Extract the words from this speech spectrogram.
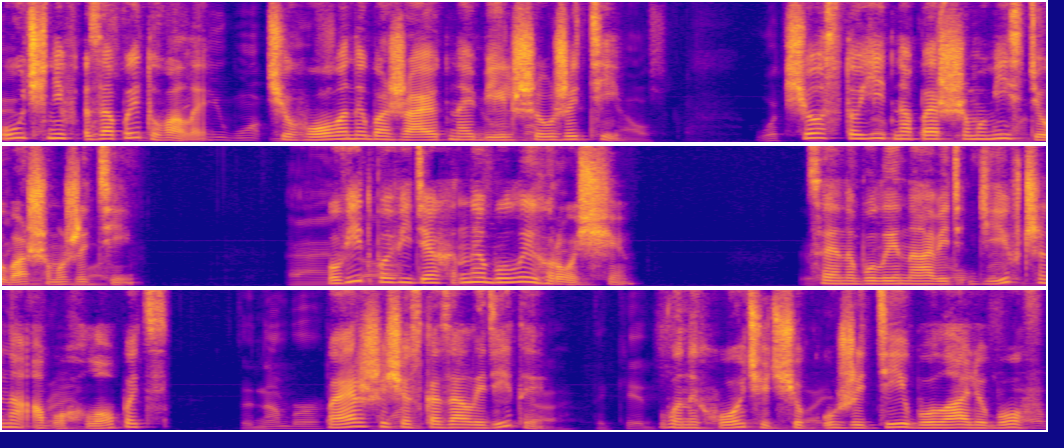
Учнів запитували, чого вони бажають найбільше у житті. Що стоїть на першому місці у вашому житті? У відповідях не були гроші. Це не були навіть дівчина або хлопець. Перше, що сказали діти, Вони хочуть, щоб у житті була любов.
